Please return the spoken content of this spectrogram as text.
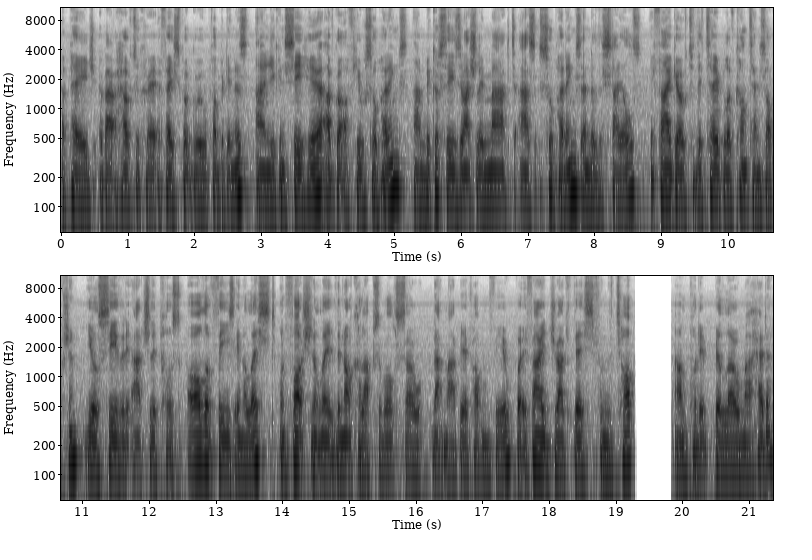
a page about how to create a Facebook group for beginners and you can see here I've got a few subheadings and because these are actually marked as subheadings under the styles, if I go to the table of contents option you'll see that it actually puts all of these in a list. Unfortunately they're not collapsible so that might be a problem for you but if I drag this from the top and put it below my header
